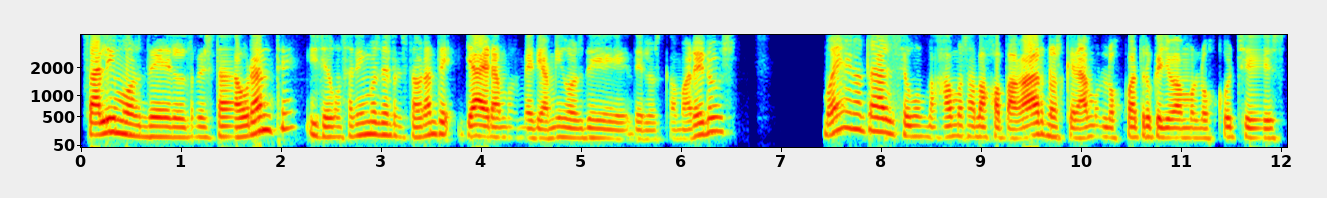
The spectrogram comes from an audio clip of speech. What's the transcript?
salimos del restaurante y según salimos del restaurante ya éramos medio amigos de, de los camareros. Bueno, tal, según bajamos abajo a pagar, nos quedamos los cuatro que llevamos los coches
